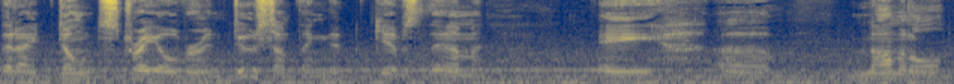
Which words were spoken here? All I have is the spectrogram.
that I don't stray over and do something that gives them a uh, nominal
